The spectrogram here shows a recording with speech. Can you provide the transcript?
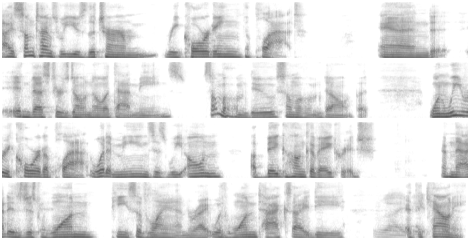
I sometimes we use the term recording the plat, and investors don't know what that means. Some of them do, some of them don't. But when we record a plat, what it means is we own a big hunk of acreage. And that is just one piece of land right with one tax id right. at the county.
